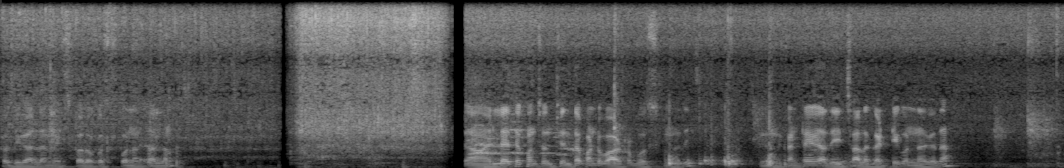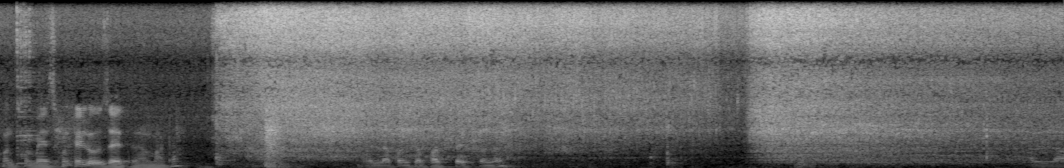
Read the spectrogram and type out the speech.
కొద్దిగా అల్లం వేసుకోవాలి. ఒక స్పూన్ అంత అల్లం. అయితే కొంచెం చింతపండు వాటర్ పోసుకున్నది. ఎందుకంటే అది చాలా గట్టిగా ఉన్నది కదా. కొంచెం వేసుకుంటే లూజ్ అవుతుంది అనమాట ఇలా కొంచెం పసుపు వేసుకుందాం. అల్లా.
